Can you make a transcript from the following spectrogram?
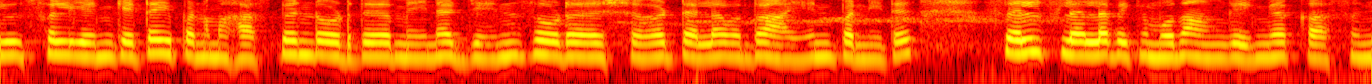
யூஸ்ஃபுல் ஏன்னு கேட்டால் இப்போ நம்ம ஹஸ்பண்டோடது மெயினாக ஜென்ஸோட ஷர்ட் எல்லாம் வந்து அயன் பண்ணிவிட்டு செல்ஃப்லெல்லாம் வைக்கும்போது அங்கே இங்கே கசங்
